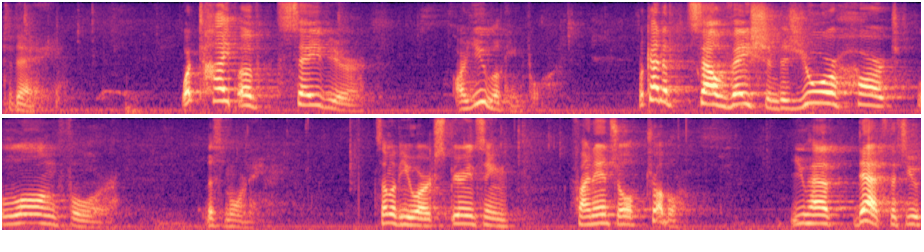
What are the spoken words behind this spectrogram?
today? What type of Savior are you looking for? What kind of salvation does your heart long for this morning? Some of you are experiencing financial trouble. You have debts that you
